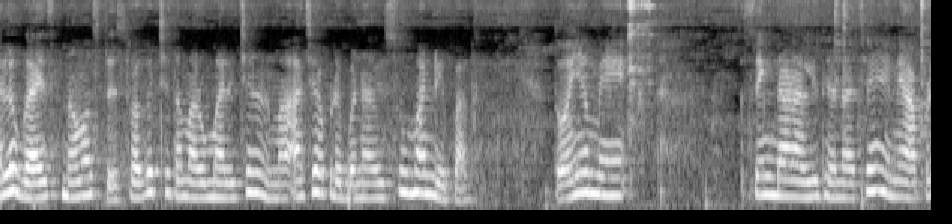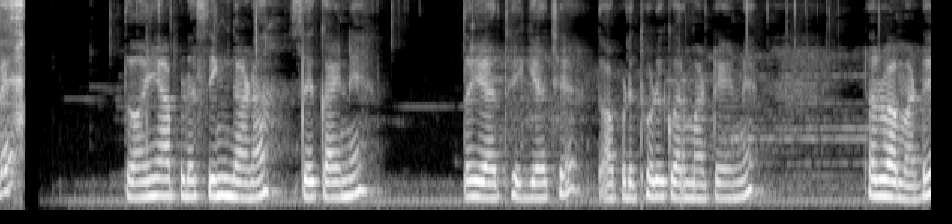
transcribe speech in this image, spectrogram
હેલો ગાઈસ નમસ્તે. સ્વાગત છે તમારું મારી ચેનલમાં. આજે આપણે બનાવીશું માંડવી પાક. તો અહીંયા મેં સિંગદાણા લીધેલા છે, એને આપણે તો અહીંયા આપણે સિંગદાણા શેકાઈને તૈયાર થઈ ગયા છે. તો આપણે થોડીક વાર માટે એને ઠરવા માટે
